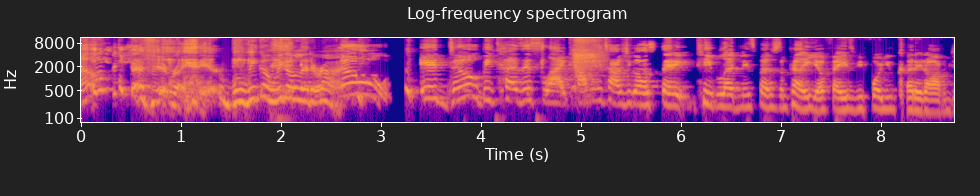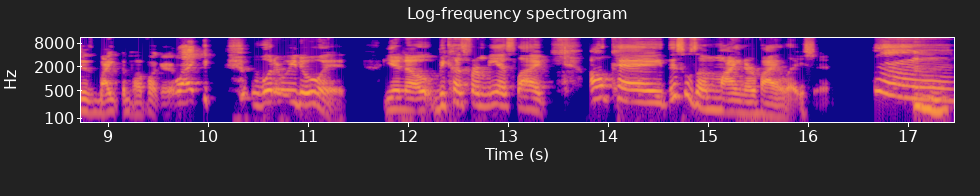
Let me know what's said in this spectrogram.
don't think that it right there. But we gonna we gonna let it ride. No, it do because it's like how many times you gonna stay keep letting these person play in your face before you cut it off and just bite the motherfucker? Like, what are we doing? You know, because for me it's like, okay, this was a minor violation. Mm. Mm-hmm.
